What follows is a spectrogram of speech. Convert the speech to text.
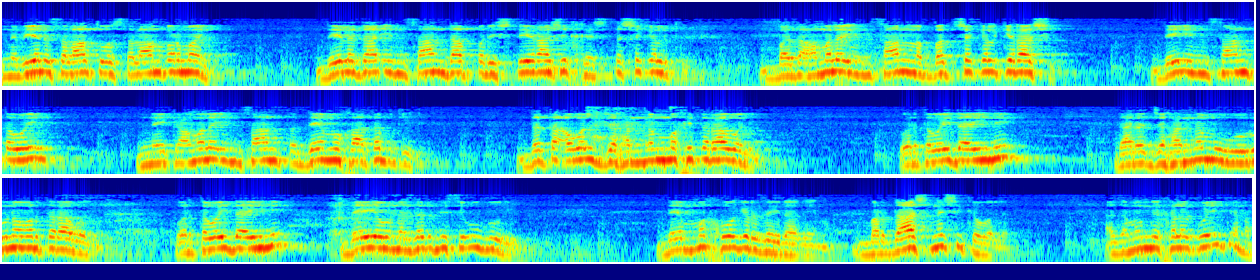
نبی علیہ السلام و سلام فرمائی دیل دا انسان دا پرشتے راشی خست شکل کی بد عمل انسان بد شکل کی راشی دے انسان تا وئی نیک عمل انسان تا دے مخاطب کی دتا اول جہنم مخی تراولی ورتوی دائی نی دا جهنم ورونه ورته راوځي ورته وای دایني د یو نظر دي سي وګوري د مخ وګرځي دا غین برداشت نشي کوله ازمونږ خلک وایي کنه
